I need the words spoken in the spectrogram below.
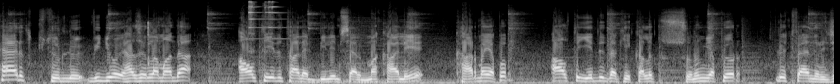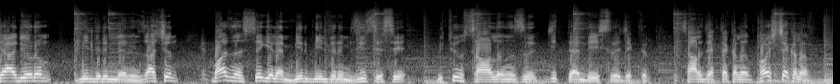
her türlü videoyu hazırlamada 6-7 tane bilimsel makaleyi karma yapıp 6-7 dakikalık sunum yapıyor. Lütfen rica ediyorum bildirimlerinizi açın. Bazen size gelen bir bildirim zil sesi bütün sağlığınızı cidden değiştirecektir. Sağlıcakla kalın, hoşça kalın.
